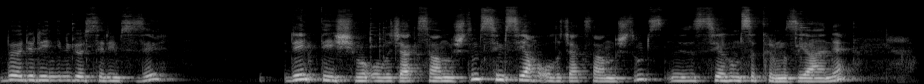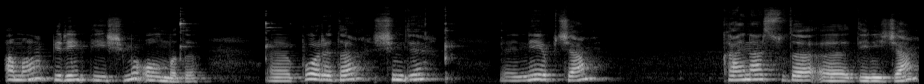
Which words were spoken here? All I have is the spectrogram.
böyle rengini göstereyim size. Renk değişimi olacak sanmıştım. Simsiyah olacak sanmıştım. E, Siyahımsı kırmızı yani. Ama bir renk değişimi olmadı. Bu arada şimdi ne yapacağım? Kaynar suda deneyeceğim.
